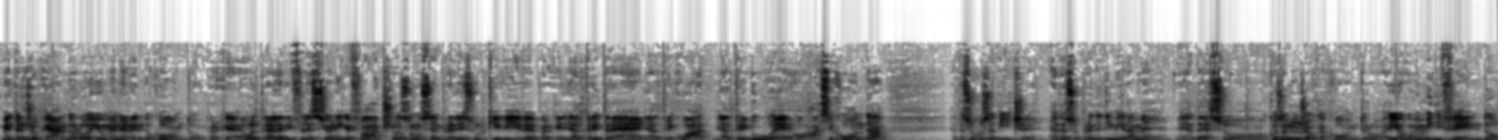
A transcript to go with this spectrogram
Mentre giocandolo io me ne rendo conto, perché oltre alle riflessioni che faccio sono sempre lì sul chi vive, perché gli altri tre, gli altri quattro, gli altri due o a seconda, adesso cosa dice? E adesso prende di mira me, e adesso cosa mi gioca contro? E io come mi difendo?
